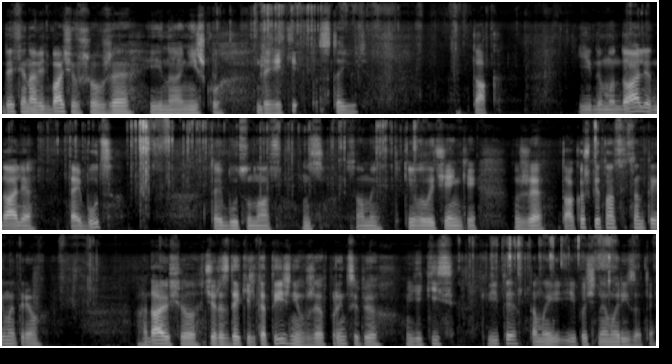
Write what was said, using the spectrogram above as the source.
Десь я навіть бачив, що вже і на ніжку деякі стають. Так. Їдемо далі. Далі тайбуц. Тайбуц у нас ось саме такий величенький, вже також 15 см. Гадаю, що через декілька тижнів вже, в принципі, якісь квіти та ми і почнемо різати.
